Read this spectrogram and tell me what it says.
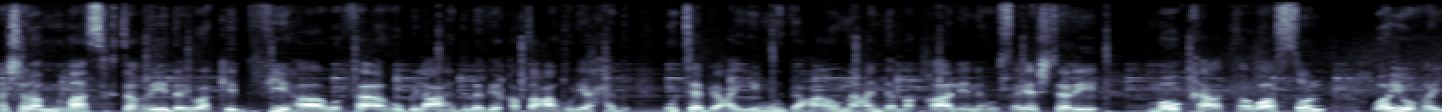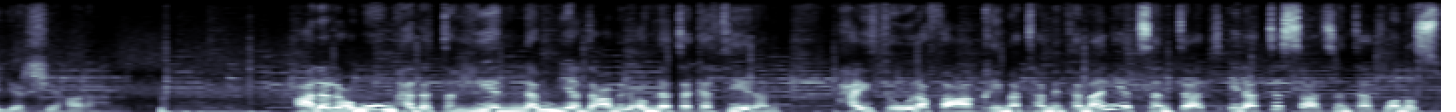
نشر ماسك تغريدة يؤكد فيها وفاءه بالعهد الذي قطعه لأحد متابعيه منذ عام عندما قال إنه سيشتري موقع التواصل ويغير شعاره. على العموم هذا التغيير لم يدعم العملة كثيرا حيث رفع قيمتها من ثمانية سنتات إلى تسعة سنتات ونصف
